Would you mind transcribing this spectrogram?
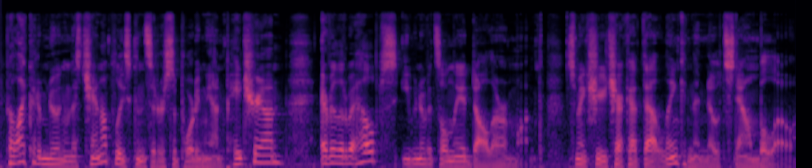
If you like what I'm doing on this channel, please consider supporting me on Patreon. Every little bit helps, even if it's only a dollar a month. So make sure you check out that link in the notes down below.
